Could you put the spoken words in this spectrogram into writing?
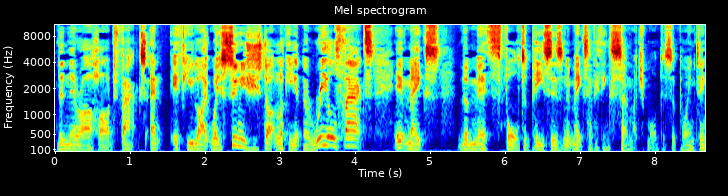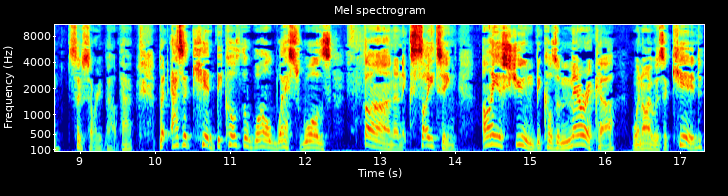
than there are hard facts. And if you like, well, as soon as you start looking at the real facts, it makes the myths fall to pieces and it makes everything so much more disappointing. So sorry about that. But as a kid, because the Wild West was fun and exciting, I assumed because America, when I was a kid,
